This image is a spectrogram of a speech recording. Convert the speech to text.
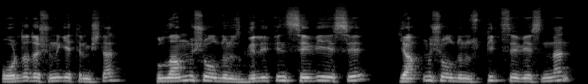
orada da şunu getirmişler. Kullanmış olduğunuz glifin seviyesi yapmış olduğunuz pit seviyesinden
